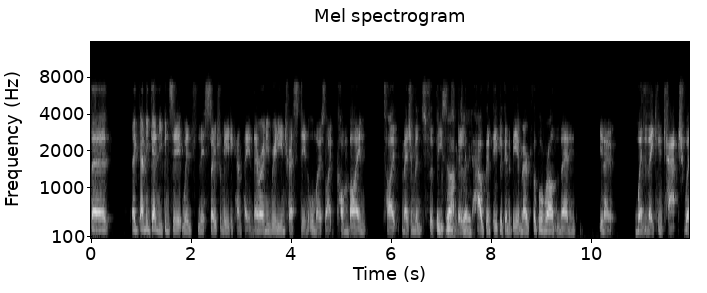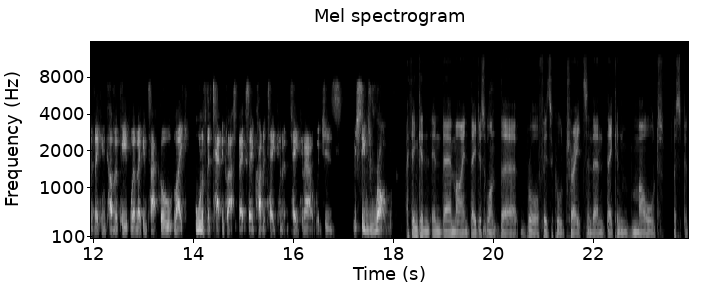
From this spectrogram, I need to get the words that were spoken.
they're like, and again, you can see it with this social media campaign. They're only really interested in almost like combine type measurements for people's Exactly. ability, how good people are going to be at American football, rather than you know whether they can catch, whether they can cover people, whether they can tackle. Like all of the technical aspects, they've kind of taken taken out, which is which seems wrong. I think in, in their mind, they just want the raw physical traits, and then they can mold a sp-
